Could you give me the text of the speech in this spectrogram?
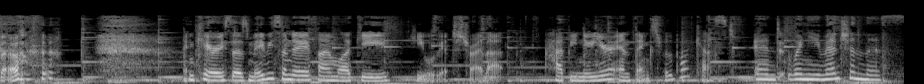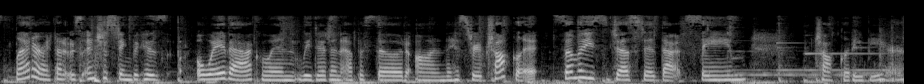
though. and Carrie says, maybe someday if I'm lucky, he will get to try that. Happy New Year and thanks for the podcast. And when you mentioned this letter, I thought it was interesting because way back when we did an episode on the history of chocolate, somebody suggested that same chocolatey beer.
